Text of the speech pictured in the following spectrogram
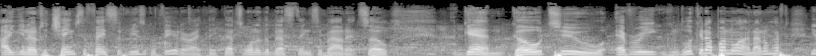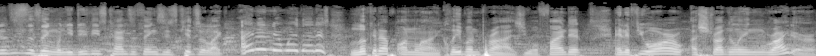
I, you know, to change the face of musical theater. I think that's one of the best things about it. So, again, go to every look it up online. I don't have to, you know this is the thing when you do these kinds of things. These kids are like, I don't know where that is. Look it up online. Kleban Prize. You will find it. And if you are a struggling writer,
